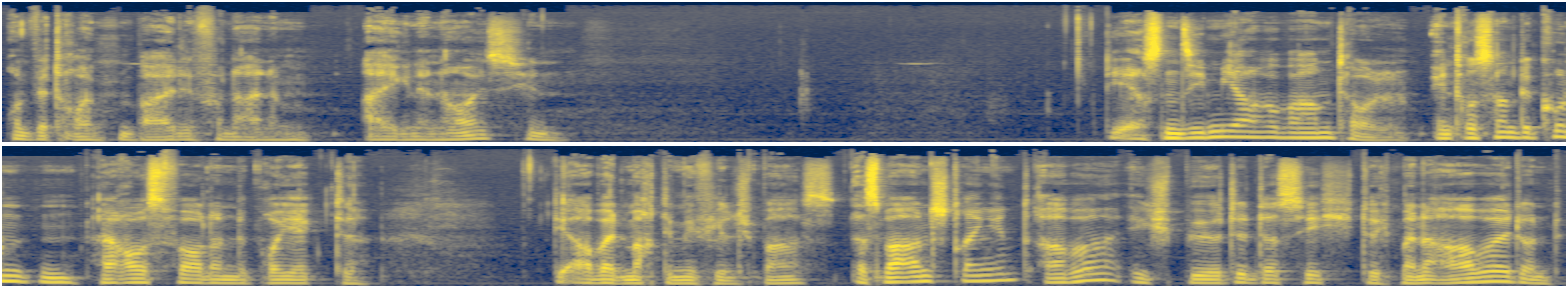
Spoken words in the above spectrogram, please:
und wir träumten beide von einem eigenen Häuschen. Die ersten sieben Jahre waren toll. Interessante Kunden, herausfordernde Projekte. Die Arbeit machte mir viel Spaß. Es war anstrengend, aber ich spürte, dass sich durch meine Arbeit und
